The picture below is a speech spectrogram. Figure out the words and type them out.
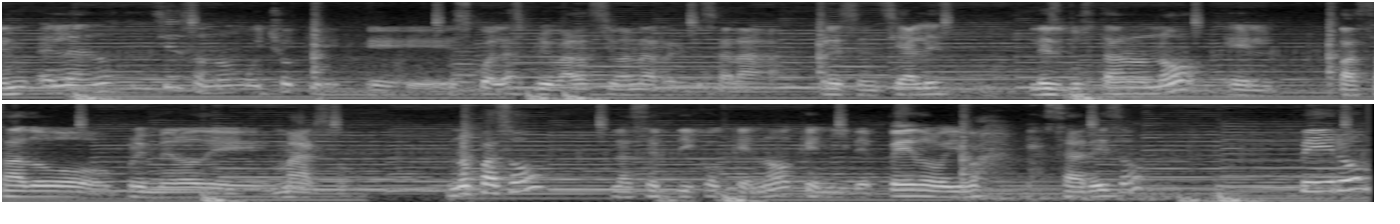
en, en las noticias sonó mucho que escuelas privadas iban a regresar a presenciales, les gustaron o no, el pasado primero de marzo. No pasó, la SEP dijo que no, que ni de pedo iba a pasar eso, pero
